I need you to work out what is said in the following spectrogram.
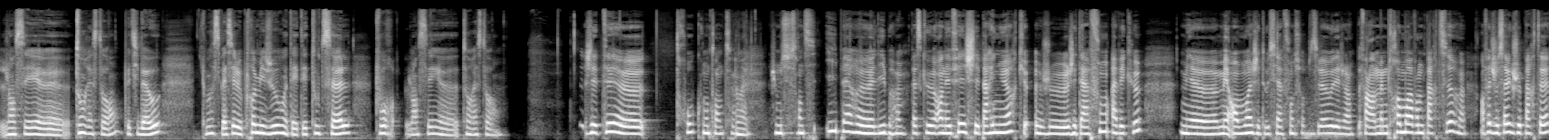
lancer euh, ton restaurant, Petit Bao, comment s'est passé le premier jour où tu as été toute seule pour lancer euh, ton restaurant? J'étais trop contente. Ouais. Je me suis sentie hyper libre parce que en effet, chez Paris New York, je j'étais à fond avec eux. Mais mais en moi, j'étais aussi à fond sur Petit Bao déjà. Enfin, même trois mois avant de partir, en fait, je savais que je partais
